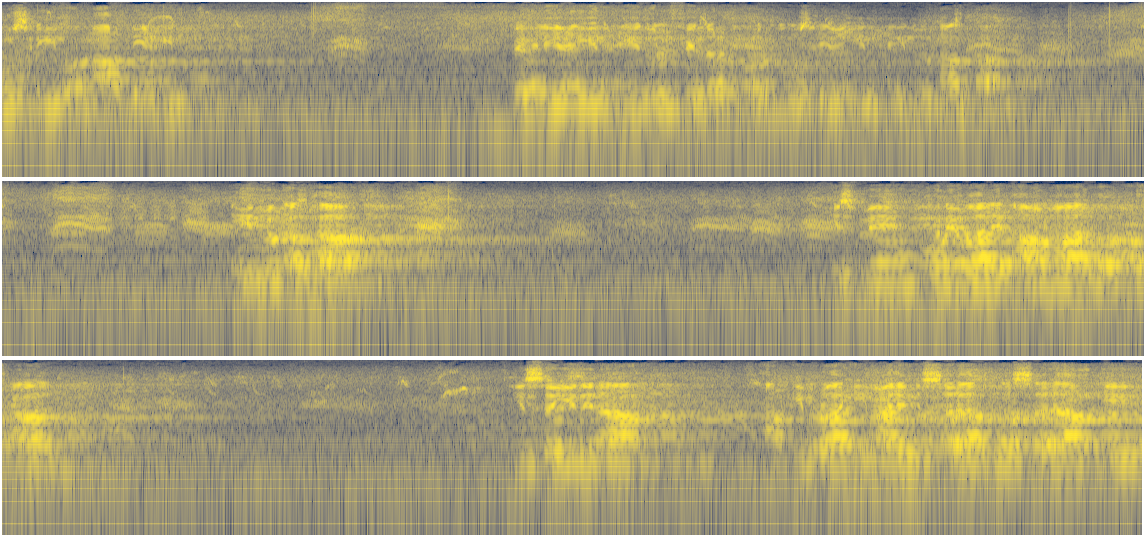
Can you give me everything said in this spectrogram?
دوسری اور آخری عید ہے۔ پہلی عید عید الفطر اور دوسری عید عید الاضحیٰ۔ عید الاضحیٰ اس میں ہونے والے اعمال اور افعال۔ یہ سیدنا ابراہیم علیہ السلام والسلام کے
